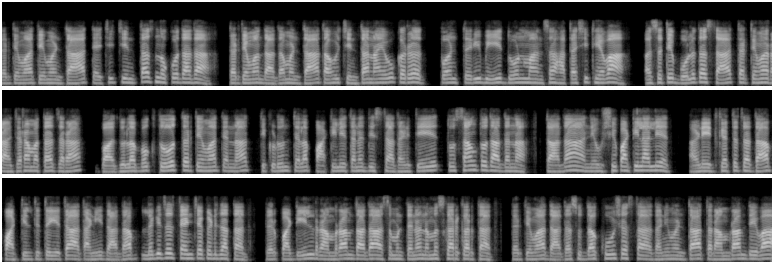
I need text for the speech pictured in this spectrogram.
तर तेव्हा ते म्हणतात त्याची चिंताच नको दादा. तर तेव्हा दादा म्हणतात अहो चिंता नाही हो करत पण तरी बी दोन माणसं हाताशी ठेवा. असं ते बोलत असतात. तर तेव्हा राजाराम आता जरा बाजूला बघतो. तर तेव्हा त्यांना तिकडून त्याला पाटील येताना दिसतात आणि ते तो सांगतो दादांना दादा नेवशे पाटील आलेत. आणि इतक्यातच आता पाटील तिथे येतात आणि दादा लगेचच त्यांच्याकडे जातात. तर पाटील रामराम दादा असं म्हणताना नमस्कार करतात. तर तेव्हा दादा सुद्धा खुश असतात आणि म्हणतात रामराम देवा.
